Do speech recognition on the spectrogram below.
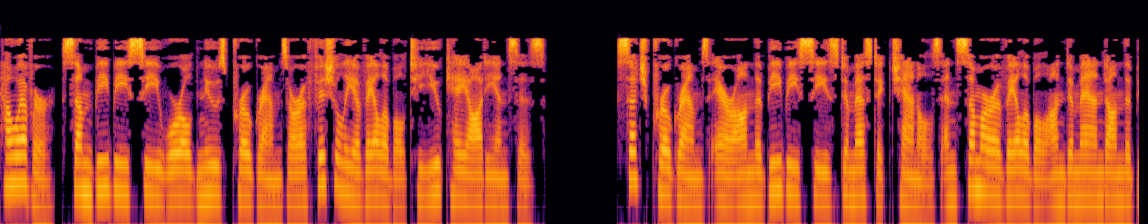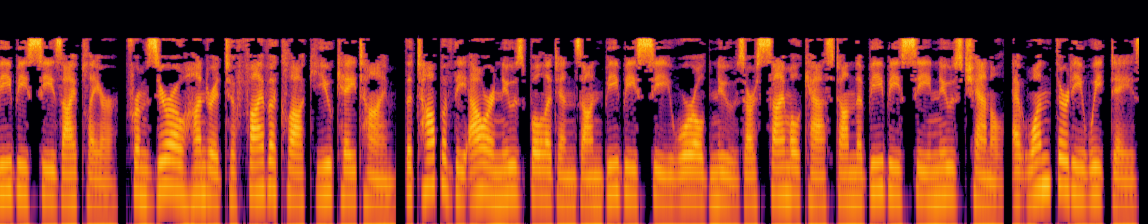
However, some BBC World News programmes are officially available to UK audiences. Such programs air on the BBC's domestic channels and some are available on demand on the BBC's iPlayer. From 0000 to 5 o'clock UK time, the top-of-the-hour news bulletins on BBC World News are simulcast on the BBC News Channel. At 1.30 weekdays,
